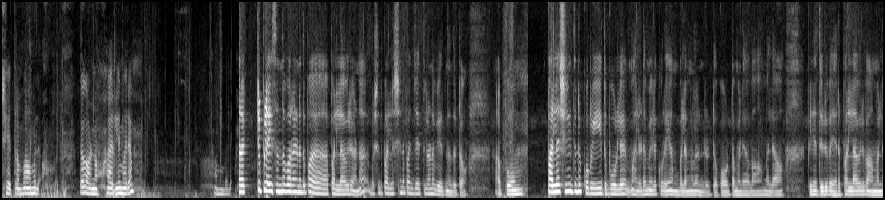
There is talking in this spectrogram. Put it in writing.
ക്ഷേത്രം മാമല. ഇതാ കാണണോ അരളിമരം അമ്പലം. കറക്റ്റ് പ്ലേസ് എന്ന് പറയുന്നത് പല്ലാവൂരാണ്. പക്ഷെ ഇത് പല്ലശ്ശന പഞ്ചായത്തിലാണ് വരുന്നത് കേട്ടോ അപ്പോൾ പല്ലശ്ശനത്തിന് കുറേ ഇതുപോലെ മലയുടെ മേലെ കുറേ അമ്പലങ്ങളുണ്ട് കേട്ടോ. കോട്ടമല വാമല പിന്നെ ഇതൊരു വേറെ പല്ലാവൂർ വാമല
